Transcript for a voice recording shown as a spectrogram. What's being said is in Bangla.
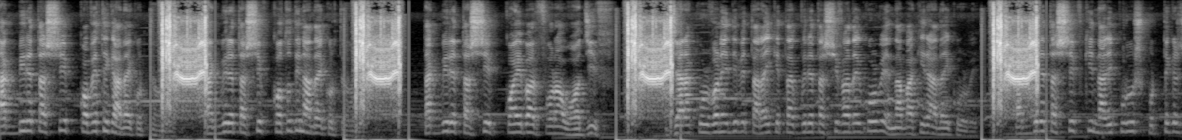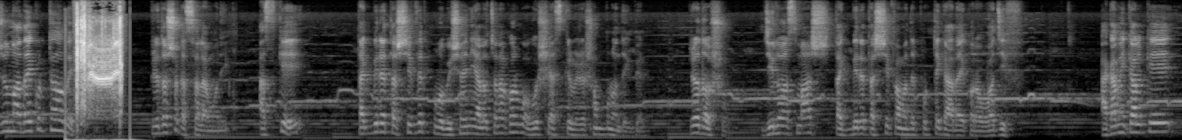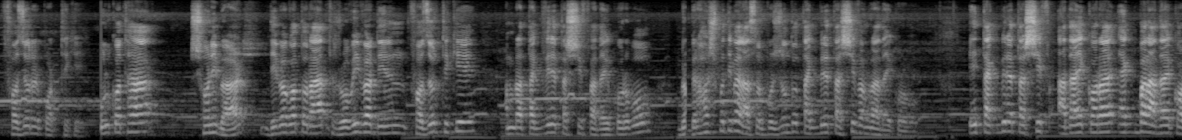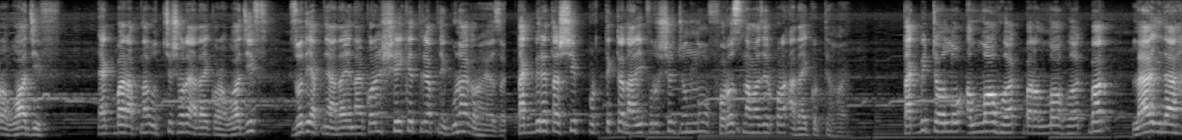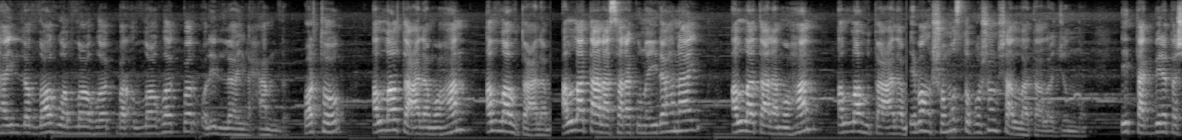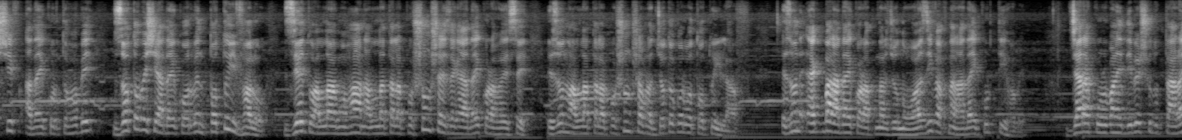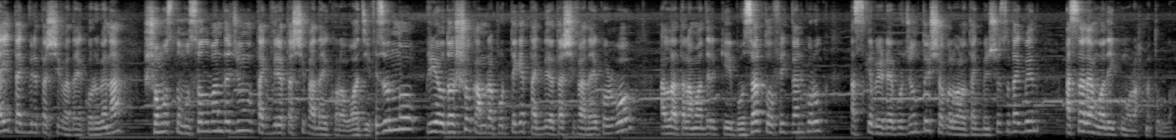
তাকবিরে তাশরিফ কবে থেকে আদায় করতে হবে? তাকবিরে তাশরিফ কতদিন আদায় করতে হবে? তাকবিরে তাশরিফ কয়বার পড়া ওয়াজিব যারা কোরবানি দিবে তারাই কি তাকবিরে তাশরিফ আদায় করবে না বাকিরা আদায় করবে? তাকবিরে তাশরিফ কি নারী পুরুষ প্রত্যেকের জন্য আদায় করতে হবে? প্রিয় দর্শক, আসসালামু আলাইকুম। আজকে তাকবিরে তাশরিফের পুরো বিষয় নিয়ে আলোচনা করব। অবশ্যই আজকের ভিডিও সম্পূর্ণ দেখবেন। প্রিয় দর্শক, জিলহজ মাস তাকবিরে তাশরিফ আমাদের প্রত্যেকে আদায় করা ওয়াজিব আগামীকালকে ফজরের পর থেকে। মূল কথা, শনিবার, দিবাগত রাত রবিবার দিন ফজর থেকে আমরা তাকবিরে তাশরিফ আদায় করব। বৃহস্পতিবার আসর পর্যন্ত তাকবিরে তাশরিফ আমরা আদায় করব। এই তাকবিরে তাশরিফ আদায় করা একবার আদায় করা ওয়াজিব। একবার আপনার উচ্চস্বরে আদায় করা ওয়াজিব। যদি আপনি আদায় না করেন, সেই ক্ষেত্রে আপনি গুণাগর হয়ে যাবেন। তাকবিরে তাশরিফ প্রত্যেকটা নারী পুরুষের জন্য ফরজ নামাজের পর আদায় করতে হয়। তাকবিরটা হলো আল্লাহু আকবার আল্লাহু আকবার। লা ইলাহা ইল্লাল্লাহু আল্লাহু আকবার আল্লাহু আকবার হামদ। অর্থ, আল্লাহ তাআলা মহান, আল্লাহ তাআলা আল্লাহ তাআলা কোনো ইলাহ নাই, আল্লাহ তাআলা মহান, আল্লাহ তাআলা এবং সমস্ত প্রশংসা আল্লাহ তাআলার জন্য। এই তাকবিরা তাশরিফ আদায় করতে হবে। যত বেশি আদায় করবেন, ততই ভালো। যেহেতু আল্লাহ মহান, আল্লাহ তালা প্রশংসা এই জায়গায় আদায় করা হয়েছে, এজন্য আল্লাহ তাআলার প্রশংসা আমরা যত করব ততই লাভ। এজন্য একবার আদায় করা আপনার জন্য ওয়াজিব, আপনার আদায় করতেই হবে। যারা কোরবানি দেবে, শুধু তারাই তাকবিরে তাসিফ আদায় করবে না, সমস্ত মুসলমানদের জন্য তাকবিরে তাসিফ আদায় করা ওয়াজিব। এজন্য, প্রিয় দর্শক, আমরা প্রত্যেকে তাকবিরে তাসিফ আদায় করব। আল্লাহ তালা আমাদেরকে বোঝার তৌফিক দান করুক। আজকের ভিডিও পর্যন্তই। সকল ভালো থাকবেন, সুস্থ থাকবেন। আসসালামু আলাইকুম রহমতুল্লাহ।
